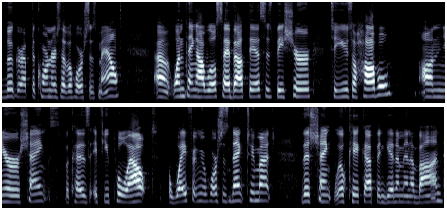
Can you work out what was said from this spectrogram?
booger up the corners of a horse's mouth. Uh, one thing I will say about this is be sure to use a hobble on your shanks because if you pull out away from your horse's neck too much, this shank will kick up and get them in a bind.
